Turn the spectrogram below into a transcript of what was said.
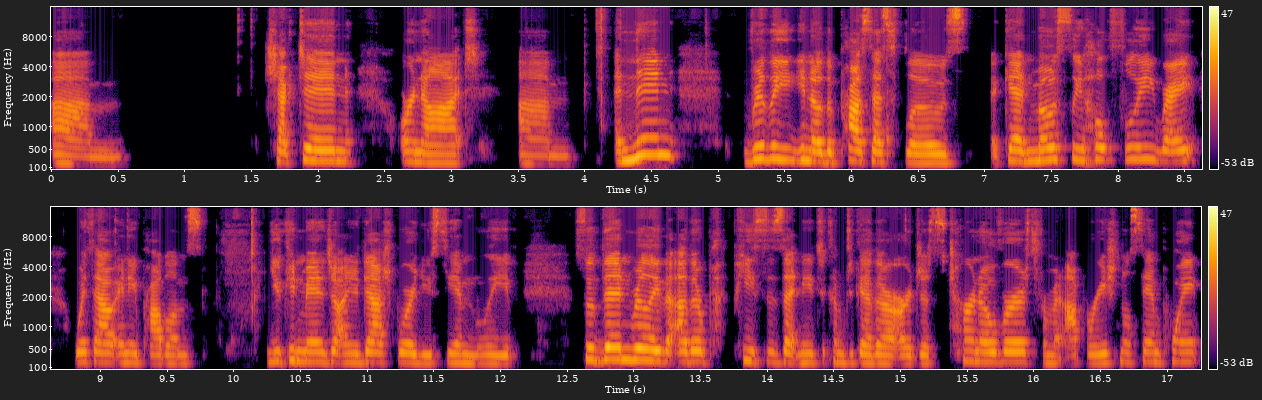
um, checked in or not. Um, and then really, you know, the process flows again, mostly hopefully, right, without any problems. You can manage it on your dashboard. You see them leave. So then really the other pieces that need to come together are just turnovers from an operational standpoint.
